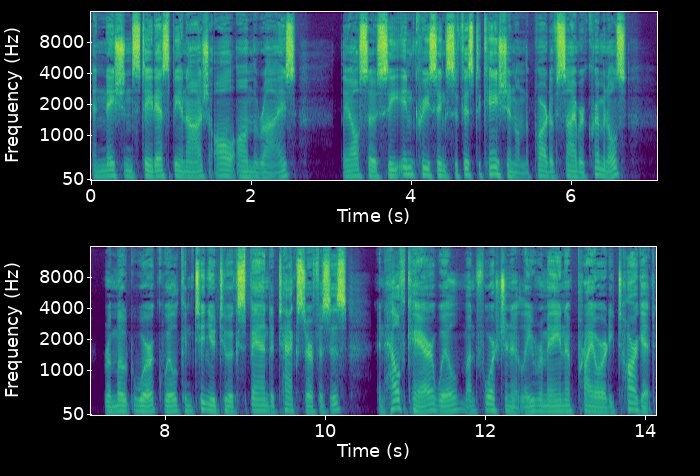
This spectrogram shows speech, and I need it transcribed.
and nation state espionage all on the rise. They also see increasing sophistication on the part of cyber criminals. Remote work will continue to expand attack surfaces and healthcare will, unfortunately, remain a priority target.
